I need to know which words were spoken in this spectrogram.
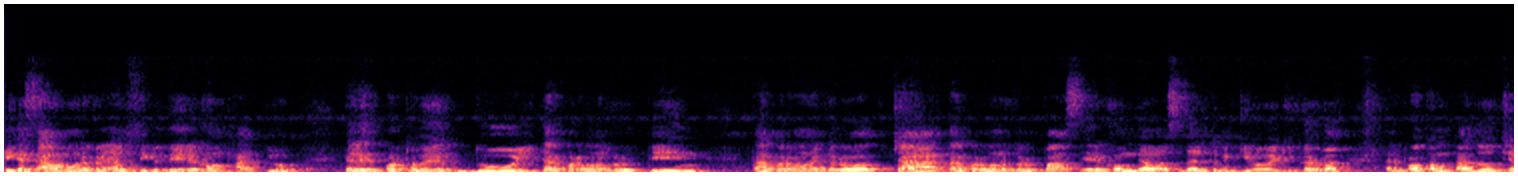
ঠিক আছে? আমার মনে করো এমসিকিউতে এরকম থাকল। তাহলে প্রথমে দুই, তারপরে মনে করো তিন, তারপরে মনে করো চার, তারপরে মনে করো পাঁচ, এরকম দেওয়া আছে। তাহলে তুমি কীভাবে কি করবা? তাহলে প্রথম কাজ হচ্ছে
